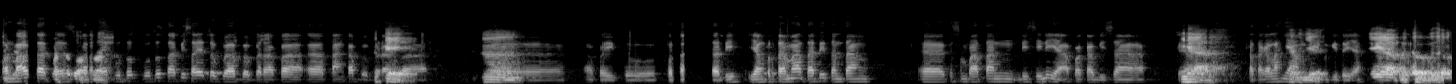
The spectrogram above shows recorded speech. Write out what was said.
mohon maaf tadi suaranya putus-putus tapi saya coba beberapa uh, tangkap beberapa okay. uh. Uh, apa itu tadi. Yang pertama tadi tentang eh, kesempatan di sini ya apakah bisa ya, ya katakanlah nyampe ya. begitu ya iya betul betul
